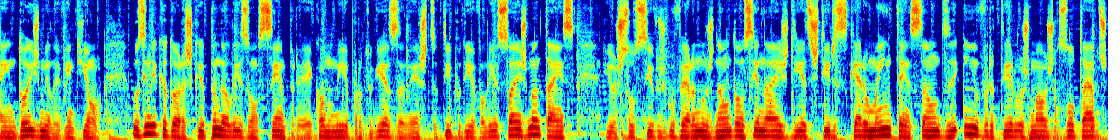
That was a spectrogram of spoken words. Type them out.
em 2021. Os indicadores que penalizam sempre a economia portuguesa neste tipo de avaliações mantém-se e os sucessivos governos não dão sinais de existir sequer uma intenção de inverter os maus resultados,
